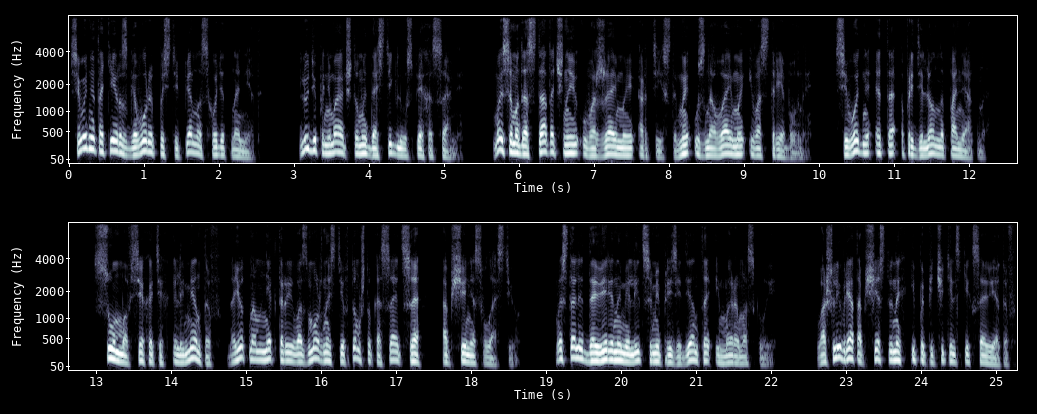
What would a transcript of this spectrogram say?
Сегодня такие разговоры постепенно сходят на нет. Люди понимают, что мы достигли успеха сами. Мы самодостаточные, уважаемые артисты, мы узнаваемы и востребованы. Сегодня это определенно понятно. Сумма всех этих элементов дает нам некоторые возможности в том, что касается общения с властью. Мы стали доверенными лицами президента и мэра Москвы. Вошли в ряд общественных и попечительских советов,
